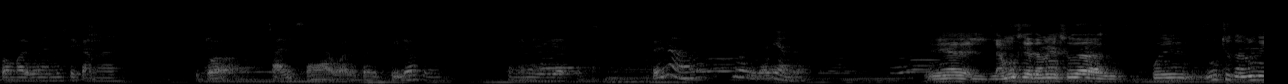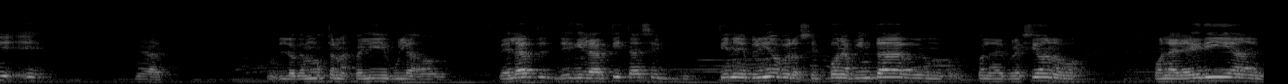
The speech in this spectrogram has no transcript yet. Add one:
pongo alguna música más tipo salsa o algo por el estilo, que también me divierte. Pero no, voy variando. La, la música también ayuda, puede- mucho también es, es- mirá, lo que muestran las películas, o del arte, de que el artista ese tiene deprimido pero se pone a pintar con, la depresión o con, la alegría,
